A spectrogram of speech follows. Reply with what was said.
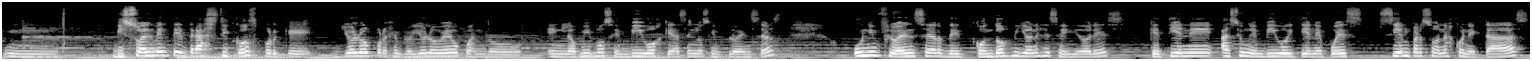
mm, visualmente drásticos porque yo lo, por ejemplo, yo lo veo cuando en los mismos en vivos que hacen los influencers, un influencer de, con 2 millones de seguidores que tiene, hace un en vivo y tiene pues 100 personas conectadas,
